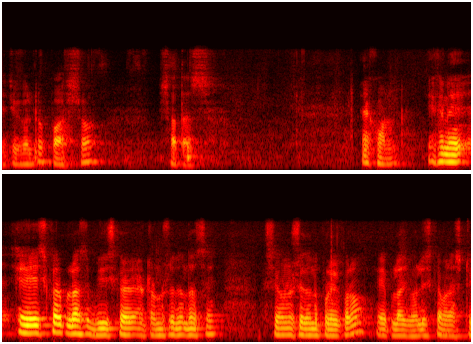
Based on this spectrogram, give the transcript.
ইজিক্যাল টু পাঁচশো সাতাশ। এখন এখানে A square plus B square একটা অনুসিদ্ধান্ত আছে, সেই অনুসিদ্ধান্ত প্রয়োগ করো A plus value square minus two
